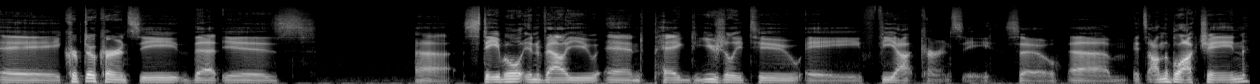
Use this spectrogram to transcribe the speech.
a cryptocurrency that is uh, stable in value and pegged usually to a fiat currency. So um, it's on the blockchain.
